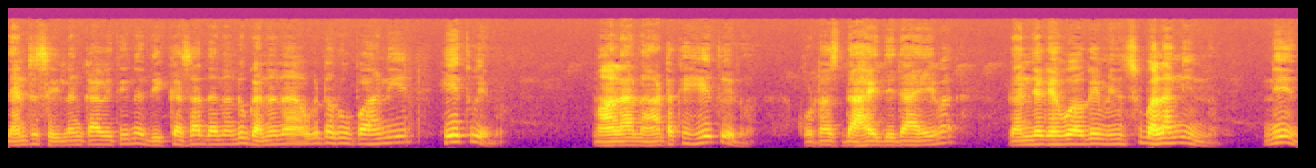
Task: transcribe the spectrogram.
දැන්ට ශ්‍රී ලංකාවේ තියෙන දික්කසා දනඩු ගණනාවකට රූපවාහිනිය හේතු වෙනවා. මාලා නාටක හේතු වෙනවා. කොටස් 10 2000 ගංජා ගැහුවා වගේ මිනිස්සු බලන් ඉන්නවා. නේද?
